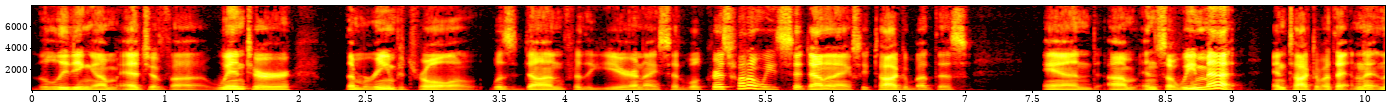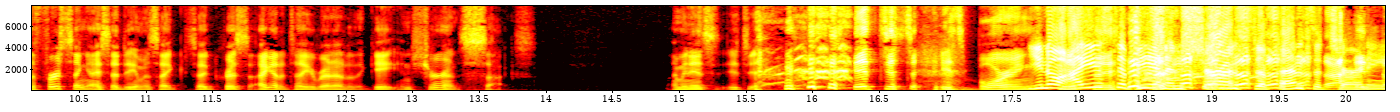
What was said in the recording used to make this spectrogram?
the leading um, edge of uh, winter. The Marine Patrol was done for the year, and I said, "Well, Chris, why don't we sit down and actually talk about this?" And um, and so we met and talked about that. And, and the first thing I said to him is, I said, "Chris, I got to tell you right out of the gate, insurance sucks. I mean, it's it's it's just it's boring. You know, I used to be an insurance defense attorney.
